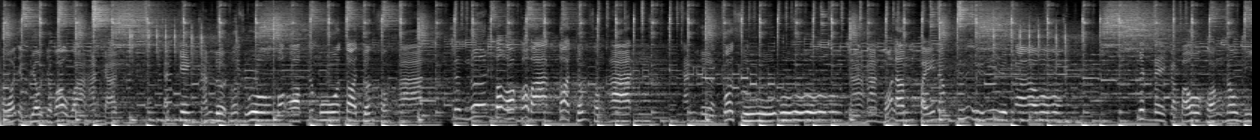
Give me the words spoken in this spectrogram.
ขออย่างเดียวจะว่าว่าหันกันฉันเก่งฉันเลือดบ่สู้บ่ออกน้ำมูต่อจนสงขาดเรื่องเงินบ่ออกเพราะบาทต่อจนสงขาดฉันเลือดบ่สู้ หน้าหันหมอลำไปน้ำคือเก่าเงินในกระเป๋าของเฮามี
